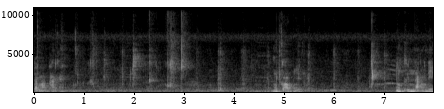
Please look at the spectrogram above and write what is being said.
จะมาพักไงมันกรอบดีมันขึ้น หนังดี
